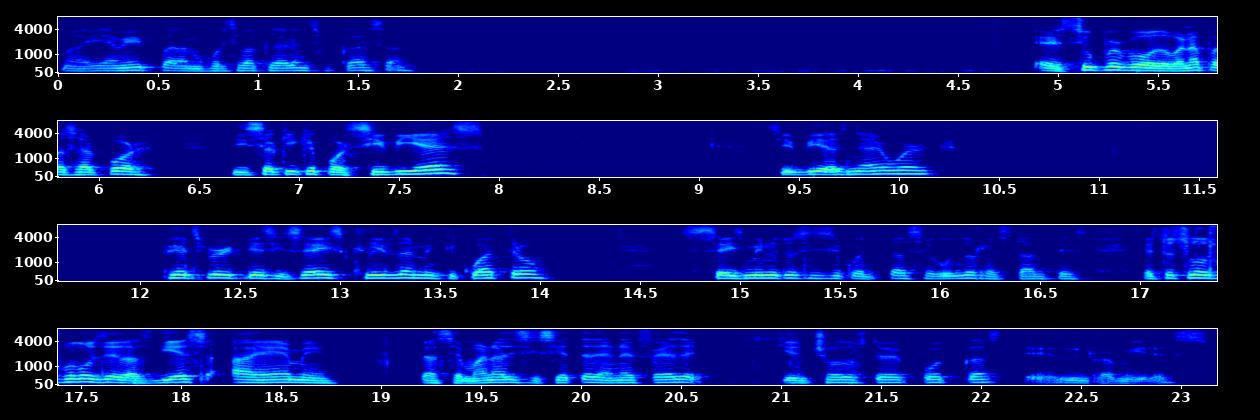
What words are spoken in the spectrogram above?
Miami para lo mejor se va a quedar en su casa. El Super Bowl lo van a pasar por, dice aquí que por CBS. CBS Network. Pittsburgh 16, Cleveland 24, 6 minutos y 50 segundos restantes. Estos son los juegos de las 10 a.m., la semana 17 de NFL. Quien Chodos TV Podcast, Edwin Ramírez.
